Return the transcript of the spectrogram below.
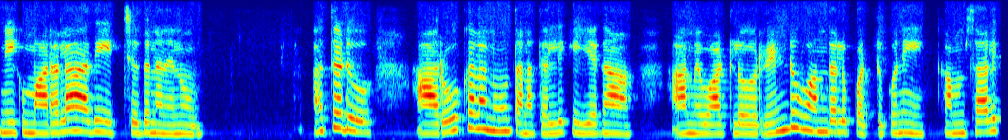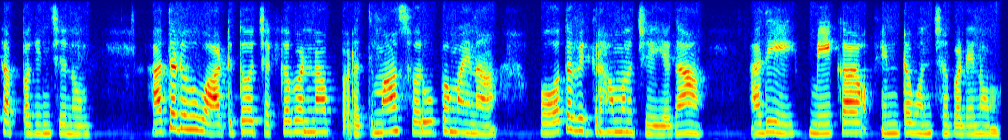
నీకు మరలా అది ఇచ్చేదనను. అతడు ఆ రూకలను తన తల్లికి ఇయ్యగా ఆమె వాటిలో రెండు వందలు పట్టుకొని కంసాలికి అప్పగించెను. అతడు వాటితో చెక్కబడిన ప్రతిమా స్వరూపమైన పోత విగ్రహమును చేయగా అది మేకా ఇంట ఉంచబడెను.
